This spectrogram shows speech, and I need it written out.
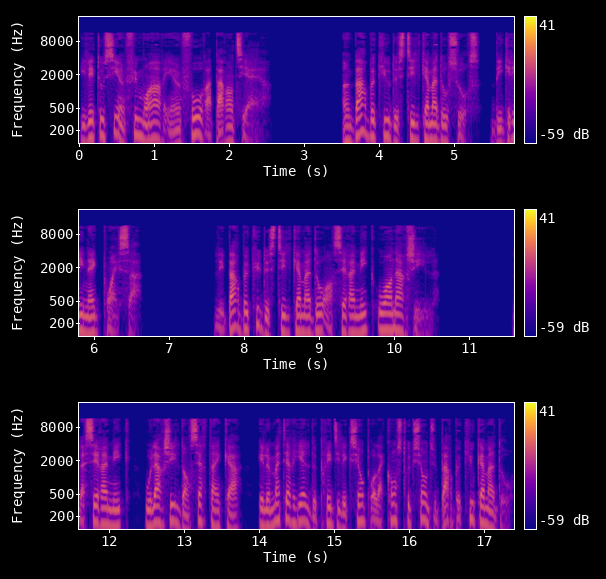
il est aussi un fumoir et un four à part entière. Un barbecue de style Kamado Source, bigreenegg.sa. Les barbecues de style Kamado en céramique ou en argile. La céramique, ou l'argile dans certains cas, est le matériel de prédilection pour la construction du barbecue Kamado.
